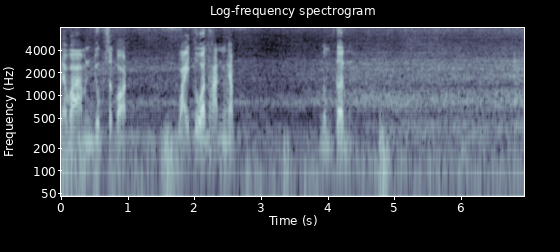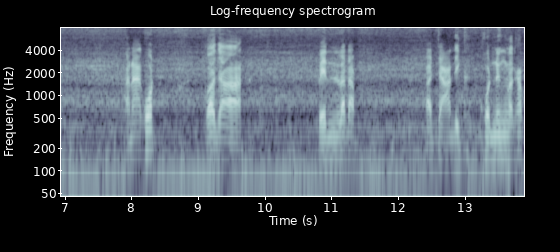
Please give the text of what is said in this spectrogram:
แต่ว่ามันยุบซะก่อนไหวตัวทันครับ หนุ่มเติ้ลอนาคตก็จะเป็นระดับอาจารย์อีกคนนึงแล้วครับ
